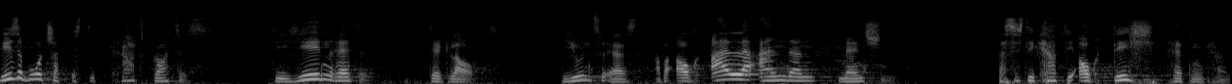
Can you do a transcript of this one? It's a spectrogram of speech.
Diese Botschaft ist die Kraft Gottes, die jeden rettet, der glaubt. Die Juden zuerst, aber auch alle anderen Menschen. Das ist die Kraft, die auch dich retten kann.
